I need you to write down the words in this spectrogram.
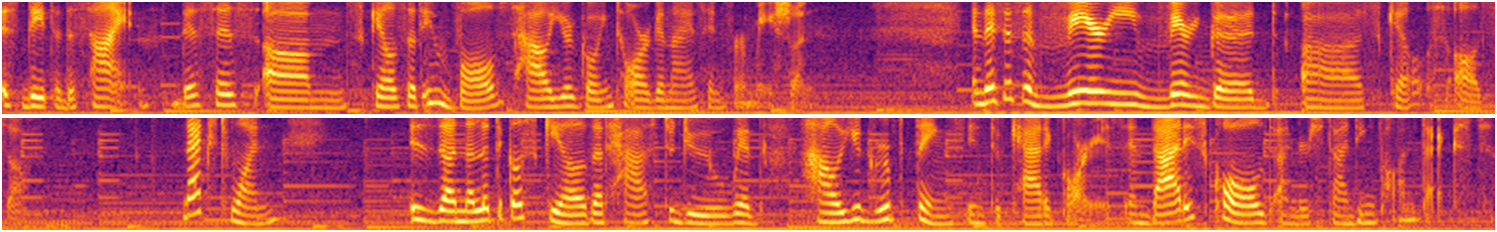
is data design. This is um, skills that involves how you're going to organize information. And this is a very, very good uh, skills also. Next one is the analytical skill that has to do with how you group things into categories, and that is called understanding context.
